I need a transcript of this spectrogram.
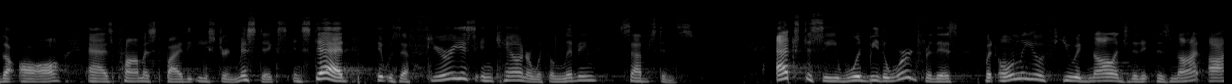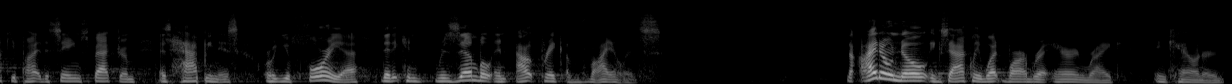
the all, as promised by the Eastern mystics. Instead, it was a furious encounter with a living substance. Ecstasy would be the word for this, but only if you acknowledge that it does not occupy the same spectrum as happiness or euphoria, that it can resemble an outbreak of violence. Now, I don't know exactly what Barbara Ehrenreich encountered,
